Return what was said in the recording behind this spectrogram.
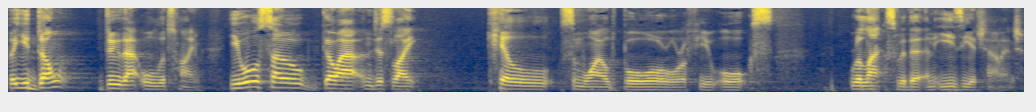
But you don't do that all the time. You also go out and just like kill some wild boar or a few orcs, relax with it, an easier challenge.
